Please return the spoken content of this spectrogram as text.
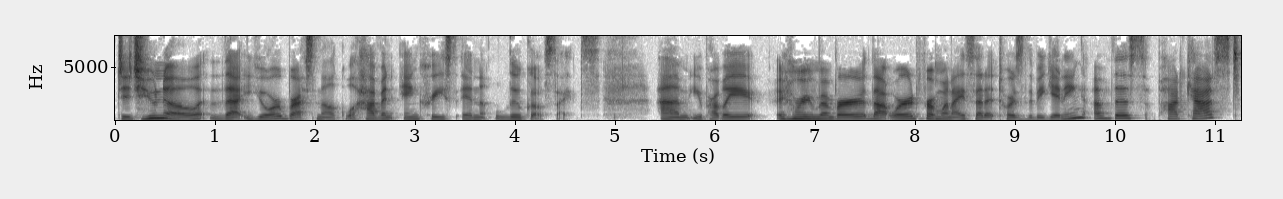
did you know that your breast milk will have an increase in leukocytes? Um, you probably remember that word from when I said it towards the beginning of this podcast.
